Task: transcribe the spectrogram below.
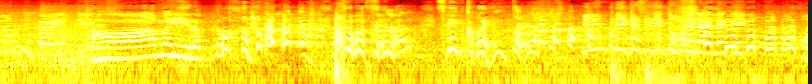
want to buy this. ah, mahirap to. so sila, 50 lang. Hindi, kasi dito ko ilalagay yung ano ko.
